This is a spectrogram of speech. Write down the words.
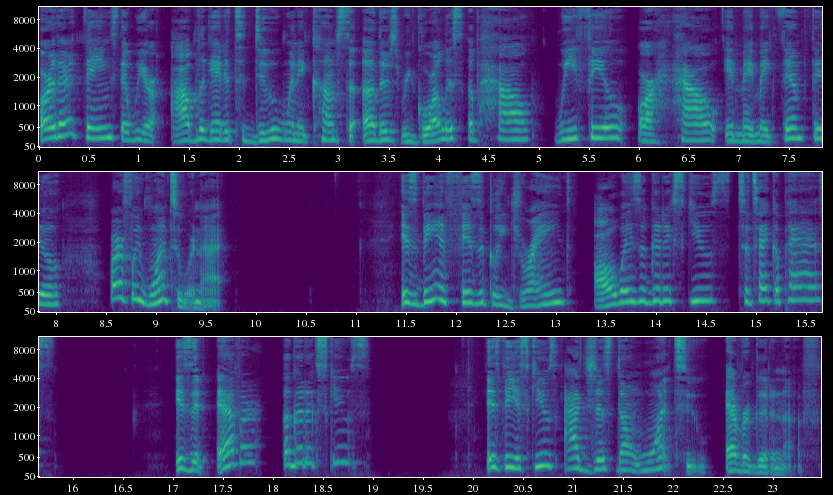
Are there things that we are obligated to do when it comes to others, regardless of how we feel or how it may make them feel, or if we want to or not? Is being physically drained always a good excuse to take a pass? Is it ever a good excuse? Is the excuse I just don't want to ever good enough?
